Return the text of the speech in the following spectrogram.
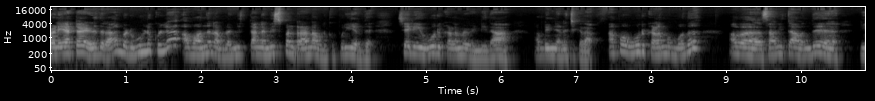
விளையாட்டாக எழுதுறா. பட் உள்ளுக்குள்ளே அவள் வந்து நம்மளை மிஸ் தன்னை மிஸ் பண்ணுறான்னு அவளுக்கு புரியுறது. சரி ஊருக்கு கிளம்ப வேண்டிதான் அப்படின்னு நினச்சிக்கிறா. அப்போ ஊர் கிளம்பும்போது அவள் சவிதா வந்து நீ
